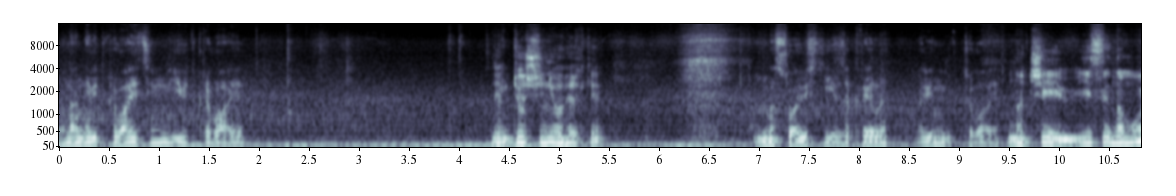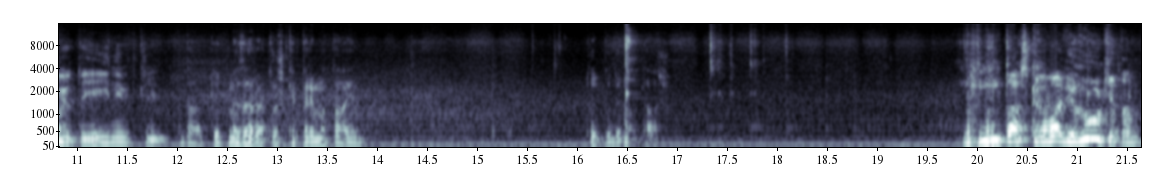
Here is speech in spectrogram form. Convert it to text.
Вона не відкривається, він її відкриває. Як тещині огірки. На совість її закрили, а він відкриває. На чию? Якщо на мою, то я її не відкрию. Да, тут ми зараз трошки перемотаємо. Тут буде монтаж. Монтаж кроваві руки там.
